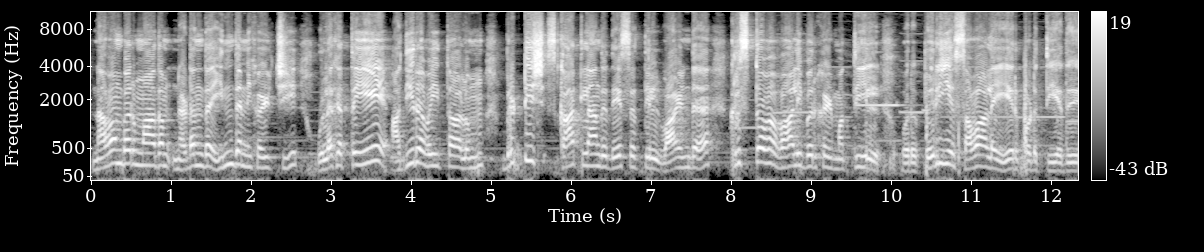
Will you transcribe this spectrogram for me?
நவம்பர் மாதம் நடந்த இந்த நிகழ்ச்சி உலகத்தையே அதிர வைத்தாலும் பிரிட்டிஷ் ஸ்காட்லாந்து தேசத்தில் வாழ்ந்த கிறிஸ்தவ வாலிபர்கள் மத்தியில் ஒரு பெரிய சவாலை ஏற்படுத்தியது.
